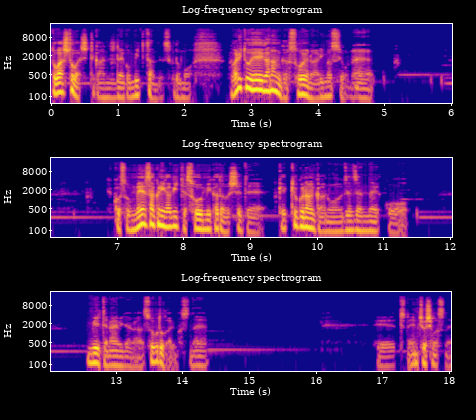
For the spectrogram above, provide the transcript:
飛ばし飛ばしって感じでこう見てたんですけども、割と映画なんかそういうのありますよね。結構その名作に限ってそういう見方をしてて、結局なんかあの、全然ね、こう、見えてないみたいな、そういうことがありますね。えー、ちょっと延長しますね。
